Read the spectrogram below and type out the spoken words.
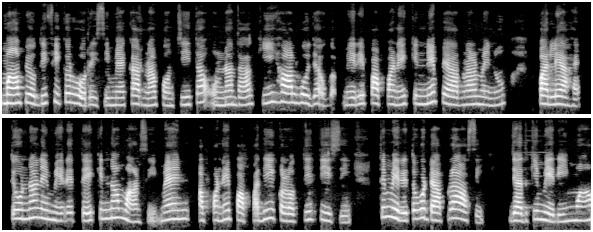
ਮਾਂ ਪਿਓ ਦੀ ਫਿਕਰ ਹੋ ਰਹੀ ਸੀ, ਮੈਂ ਘਰ ਨਾ ਪਹੁੰਚੀ ਤਾਂ ਉਹਨਾਂ ਦਾ ਕੀ ਹਾਲ ਹੋ ਜਾਊਗਾ? ਮੇਰੇ ਪਾਪਾ ਨੇ ਕਿੰਨੇ ਪਿਆਰ ਨਾਲ ਮੈਨੂੰ ਪਾਲਿਆ ਹੈ ਤੇ ਉਹਨਾਂ ਨੇ ਮੇਰੇ ਤੇ ਕਿੰਨਾ ਮਾਣ ਸੀ। ਮੈਂ ਆਪਣੇ ਪਾਪਾ ਦੀ ਇਕਲੌਤੀ ਧੀ ਸੀ ਤੇ ਮੇਰੇ ਤੋਂ ਵੱਡਾ ਭਰਾ ਸੀ। ਜਦ ਕਿ ਮੇਰੀ ਮਾਂ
